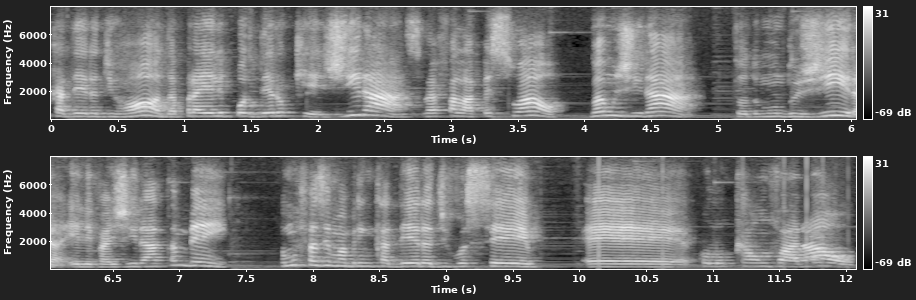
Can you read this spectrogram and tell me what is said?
cadeira de roda para ele poder o quê? Girar. Você vai falar, pessoal, vamos girar? Todo mundo gira, ele vai girar também. Vamos fazer uma brincadeira de você é, colocar um varal,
